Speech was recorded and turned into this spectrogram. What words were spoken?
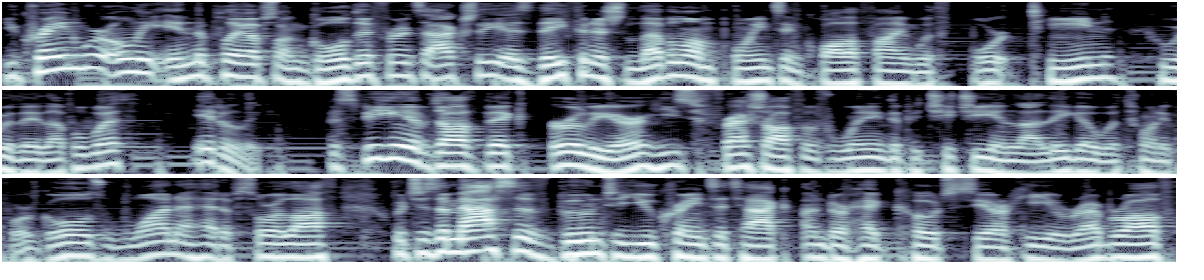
Ukraine were only in the playoffs on goal difference actually, as they finished level on points in qualifying with 14. Who are they level with? Italy. But speaking of Dovbyk earlier, he's fresh off of winning the Pichichi in La Liga with 24 goals, one ahead of Sorloth, which is a massive boon to Ukraine's attack under head coach Serhiy Rebrov,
